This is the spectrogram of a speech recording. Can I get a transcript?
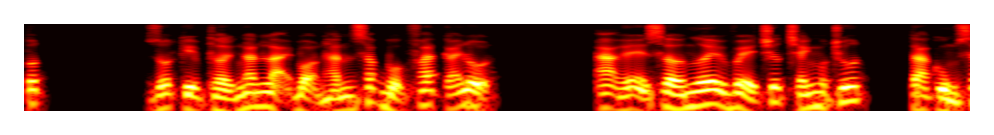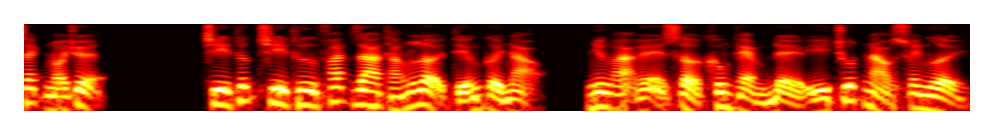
Tốt. Rốt kịp thời ngăn lại bọn hắn sắp buộc phát cái lộn. A hệ sở ngươi về trước tránh một chút, ta cùng sách nói chuyện. Chi thức chi thư phát ra thắng lợi tiếng cười nhạo nhưng a hệ sở không thèm để ý chút nào xoay người,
